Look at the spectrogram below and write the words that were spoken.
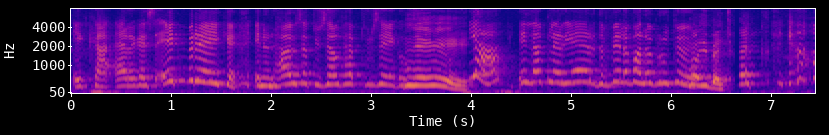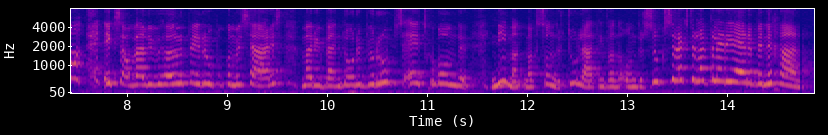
Ik ga ergens inbreken. In een huis dat u zelf hebt verzegeld. Nee. Ja, in La Clairière, de villa van Le Brouteux. Maar u bent gek. Ja, ik zal wel uw hulp inroepen, commissaris, maar u bent door uw beroepseed gebonden. Niemand mag zonder toelating van de onderzoeksrechter La Clairière binnengaan.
